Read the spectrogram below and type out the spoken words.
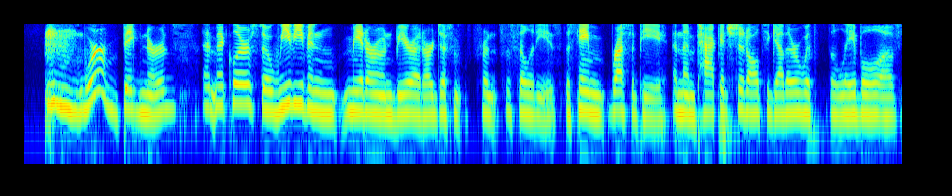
we're big nerds at Mikkeller, so we've even made our own beer at our different different facilities, the same recipe, and then packaged it all together with the label of,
